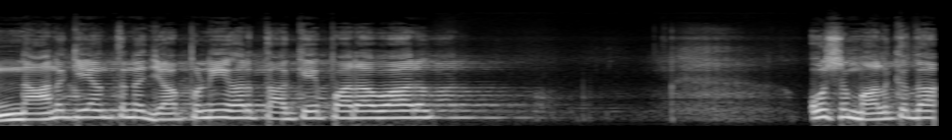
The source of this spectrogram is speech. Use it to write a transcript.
ਨਾਨਕ ਅੰਤ ਨ ਜਾਪਣੀ ਹਰ ਤਾਕੇ ਪਾਰਾਵਾਰ। ਉਸ ਮਾਲਕ ਦਾ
